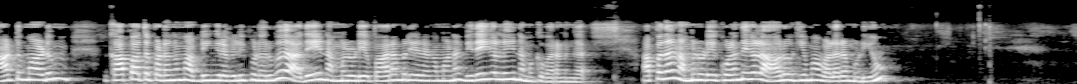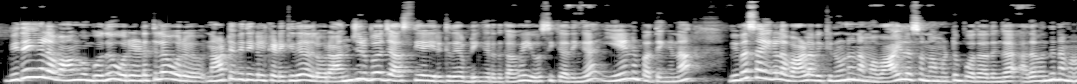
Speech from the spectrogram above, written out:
நாட்டு மாடும் காப்பாற்றப்படணும் அப்படிங்கிற விழிப்புணர்வு அதே நம்மளுடைய பாரம்பரிய ரகமான விதைகள்லையும் நமக்கு வரணுங்க. அப்போ தான் நம்மளுடைய குழந்தைகள் ஆரோக்கியமாக வளர முடியும். விதைகளை வாங்கும்போது ஒரு இடத்துல ஒரு நாட்டு விதைகள் கிடைக்குது அதில் ஒரு அஞ்சு ரூபாய் ஜாஸ்தியாக இருக்குது அப்படிங்கிறதுக்காக யோசிக்காதீங்க. ஏன்னு பார்த்தீங்கன்னா விவசாயிகளை வாழ வைக்கணும்னு நம்ம வாயில் சொன்னால் மட்டும் போதாதுங்க. அதை வந்து நம்ம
